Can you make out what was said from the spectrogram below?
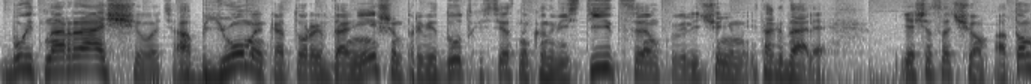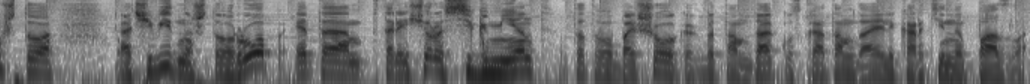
будет наращивать объемы, которые в дальнейшем приведут, естественно, к инвестициям, к увеличению и так далее. Я сейчас о чем? О том, что очевидно, что роб — это, повторяю еще раз, сегмент вот этого большого, как бы там, да, куска там, да, или картины пазла.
